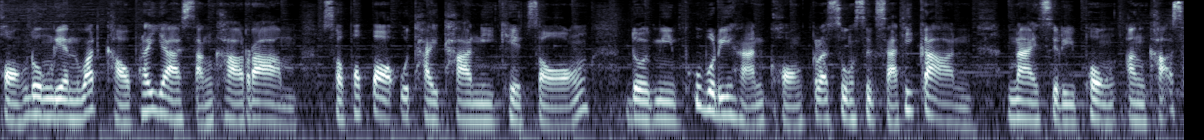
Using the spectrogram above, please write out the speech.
ของโรงเรียนวัดเขาพระยาสังคาราม สพปอุทัยธานีเขต 2 โดยมีผู้บริหารของกระทรวงศึกษาธิการ นายสิริพงษ์อังคะส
